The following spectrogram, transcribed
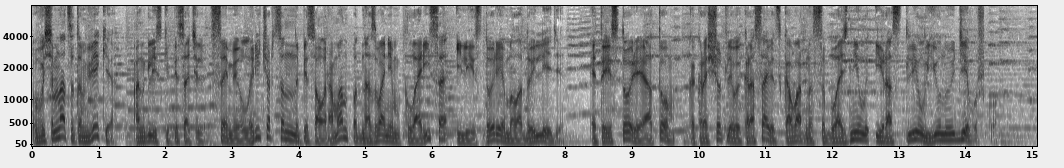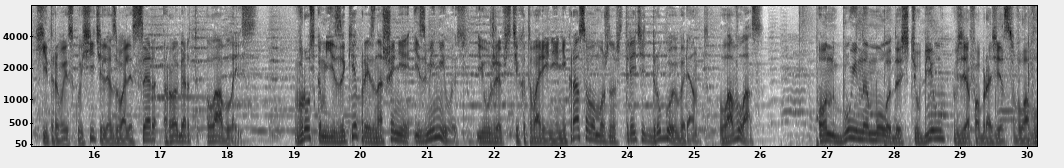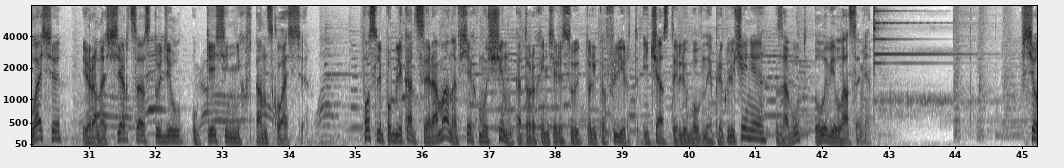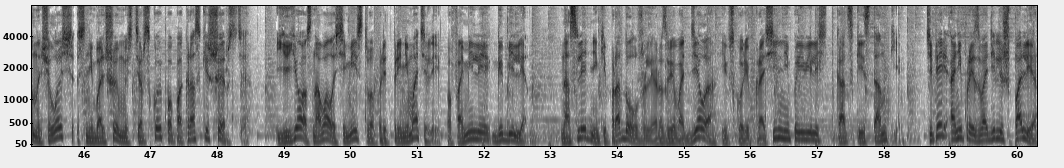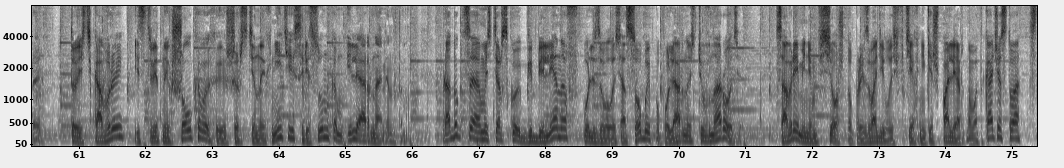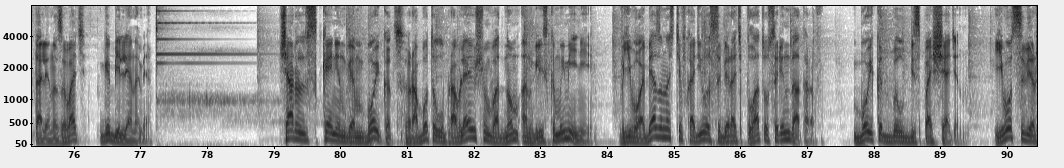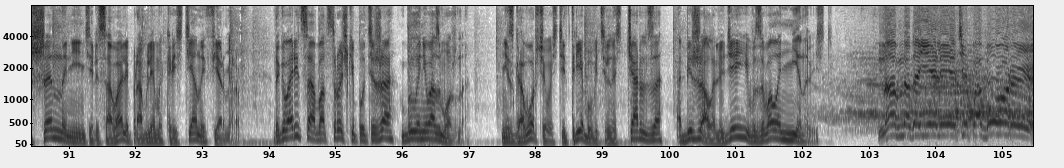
В XVIII веке английский писатель Сэмюэл Ричардсон написал роман под названием «Клариса или история молодой леди». Это история о том, как расчетливый красавец коварно соблазнил и растлил юную девушку. Хитрого искусителя звали сэр Роберт Лавлейс. В русском языке произношение изменилось, и уже в стихотворении Некрасова можно встретить другой вариант – «Лавлас». Он буйно молодость убил, взяв образец в Лавласе, и рано сердце остудил у кесенних в танцклассе. После публикации романа всех мужчин, которых интересует только флирт и частые любовные приключения, зовут лавеласами. Все началось с небольшой мастерской по покраске шерсти. Ее основало семейство предпринимателей по фамилии Габелен. Наследники продолжили развивать дело, и вскоре в Красильне появились ткацкие станки. Теперь они производили шпалеры, то есть ковры из цветных шелковых и шерстяных нитей с рисунком или орнаментом. Продукция мастерской гобеленов пользовалась особой популярностью в народе. Со временем все, что производилось в технике шпалерного ткачества, стали называть гобеленами. Чарльз Кеннингем Бойкот работал управляющим в одном английском имении. В его обязанности входило собирать плату с арендаторов. Бойкот был беспощаден – его совершенно не интересовали проблемы крестьян и фермеров. Договориться об отсрочке платежа было невозможно. Несговорчивость и требовательность Чарльза обижала людей и вызывала ненависть. «Нам надоели эти поборы!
